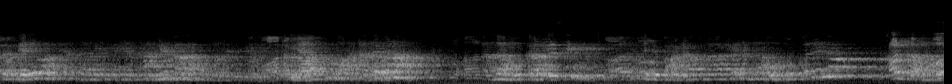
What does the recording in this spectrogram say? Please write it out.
تو میرے واسطے اللہ نے اتنی آسانیاں پیدا فرما دی یا تو بہانا دے بنا اللہ ہو کر کے سے یہ بہانا بنا کے اللہ ہو کرے گا اللہ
